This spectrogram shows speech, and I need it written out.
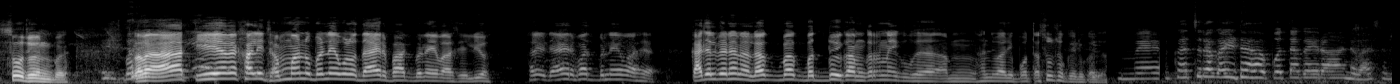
શું જોઈને બોલ? હવે આ તે હવે ખાલી જમવાનું બનાવ્યો દાયર ભાત બનાવ્યા છે લ્યો. ખાલી ડાયર ભાત બનાવ્યા છે. કાજલબેન હે ને લગભગ બધું કામ કરી નાખ્યું છે આમ હંજવારી પોતા. શું શું કર્યું કાજલ? મેં કચરો કાઢ્યા પોતા કર્યા અને વાસણ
